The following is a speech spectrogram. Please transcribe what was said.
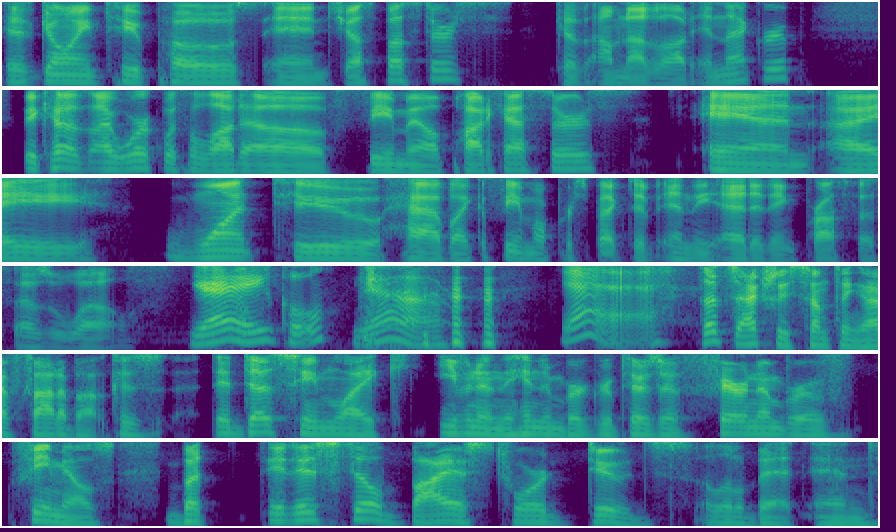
is going to post in Justbusters because I'm not allowed in that group because I work with a lot of female podcasters and I want to have like a female perspective in the editing process as well. Yay. That's cool. Yeah. Yeah. That's actually something I've thought about because it does seem like even in the Hindenburg group, there's a fair number of females, but it is still biased toward dudes a little bit. And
